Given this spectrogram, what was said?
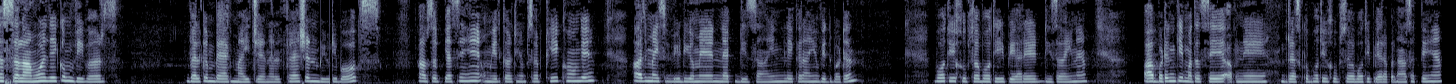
असलकुम viewers welcome back my channel fashion beauty box आप सब कैसे हैं? उम्मीद करती हूँ आप सब ठीक होंगे। आज मैं इस वीडियो में नेक डिज़ाइन लेकर आई हूँ विद बटन बहुत ही खूबसूरत, बहुत ही प्यारे डिज़ाइन है। आप बटन की मदद से अपने ड्रेस को बहुत ही खूबसूरत, बहुत ही प्यारा बना सकते हैं।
